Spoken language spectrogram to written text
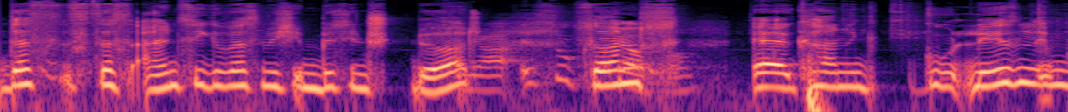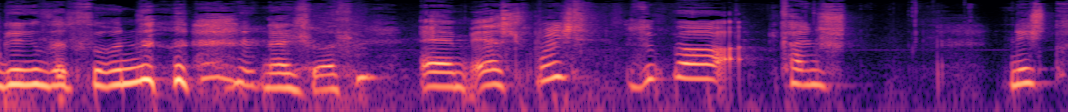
das ist das Einzige, was mich ein bisschen stört. Ja, ist okay, Sonst er kann gut lesen im Gegensatz zu uns. nein Spaß. Ähm, er spricht super, kein, nichts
